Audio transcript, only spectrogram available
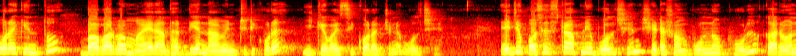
করে কিন্তু বাবার বা মায়ের আধার দিয়ে নাম এন্ট্রি করে ই কেওয়াইসি করার জন্য বলছে। এই যে প্রসেসটা আপনি বলছেন সেটা সম্পূর্ণ ভুল, কারণ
